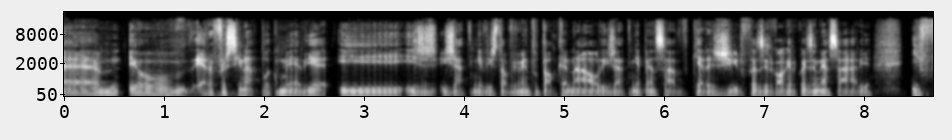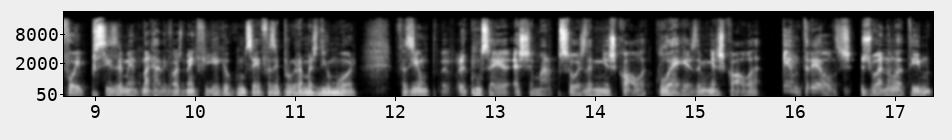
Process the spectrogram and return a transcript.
Um, eu era fascinado pela comédia e, e- e já tinha visto, obviamente, o tal canal e já tinha pensado que era giro fazer qualquer coisa nessa área. E foi precisamente na Rádio Voz de Benfica que eu comecei a fazer programas de humor. Fazia um- comecei a chamar pessoas da minha escola, colegas da minha escola, entre eles Joana Latino,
